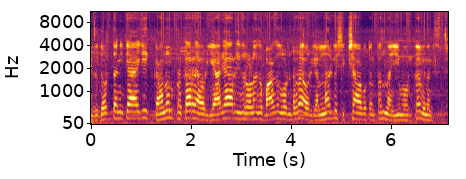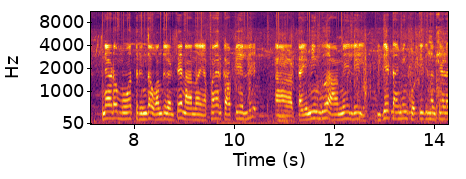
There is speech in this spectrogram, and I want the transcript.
ಇದು ದೊಡ್ಡ ತನಿಖೆ ಆಗಿ ಕಾನೂನು ಪ್ರಕಾರ ಅವ್ರಿಗೆ ಯಾರ್ಯಾರು ಇದ್ರೊಳಗೆ ಭಾಗಗೊಂಡ್ರೆ ಅವ್ರಿಗೆಲ್ಲರಿಗೂ ಶಿಕ್ಷೆ ಆಗ್ಬೇಕಂತಂದು ನಾ ಈ ಮೂಲಕ ವಿನಂತಿಸ್ತೀನಿ. ಹನ್ನೆರಡು ಮೂವತ್ತರಿಂದ ಒಂದು ಗಂಟೆ ನಾನು ಎಫ್ ಐ ಆರ್ ಕಾಪಿಯಲ್ಲಿ ಟೈಮಿಂಗು ಆಮೇಲೆ ಇದೇ ಟೈಮಿಂಗ್ ಕೊಟ್ಟಿದ್ದೀನಿ ಅಂತೇಳಿ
